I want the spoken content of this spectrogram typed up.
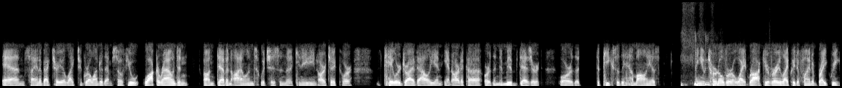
and cyanobacteria like to grow under them. So if you walk around and on Devon Island, which is in the Canadian Arctic, or Taylor Dry Valley in Antarctica, or the Namib Desert, or the, the peaks of the Himalayas, and you turn over a white rock, you're very likely to find a bright green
